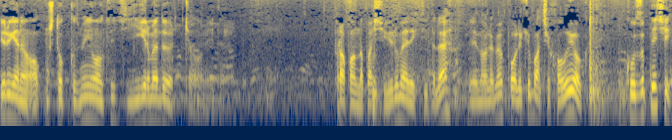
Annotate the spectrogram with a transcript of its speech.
yurgani 69624 kilometr. Profonda почти yurmadik dedilar. Men o'ylayman poliki bachihovi yo'q. Ko'zib nechik?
